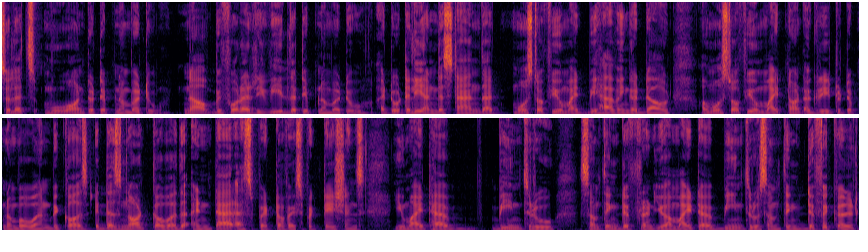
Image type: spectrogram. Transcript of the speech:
so let's move on to tip number two. Now, before I reveal the tip number two, I totally understand that most of you might be having a doubt or most of you might not agree to tip number one because it does not cover the entire aspect of expectations. You might have been through something different, you might have been through something difficult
